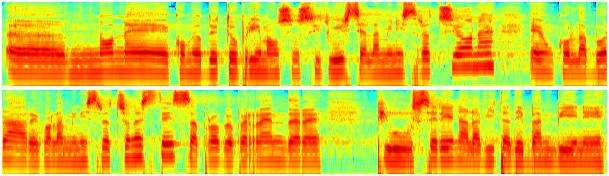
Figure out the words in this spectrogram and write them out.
Eh, non è, come ho detto prima, un sostituirsi all'amministrazione, è un collaborare con l'amministrazione stessa proprio per rendere più serena la vita dei bambini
